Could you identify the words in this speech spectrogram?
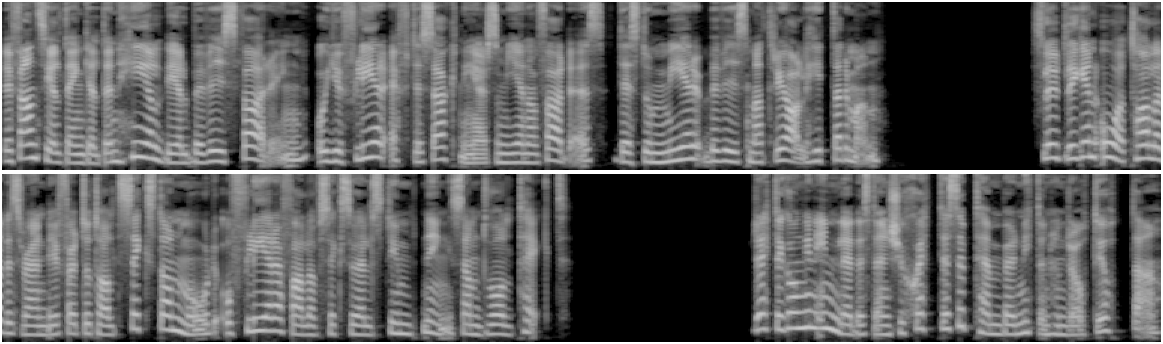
Det fanns helt enkelt en hel del bevisföring och ju fler eftersökningar som genomfördes, desto mer bevismaterial hittade man. Slutligen åtalades Randy för totalt 16 mord och flera fall av sexuell stympning samt våldtäkt. Rättegången inleddes den 26 september 1988,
